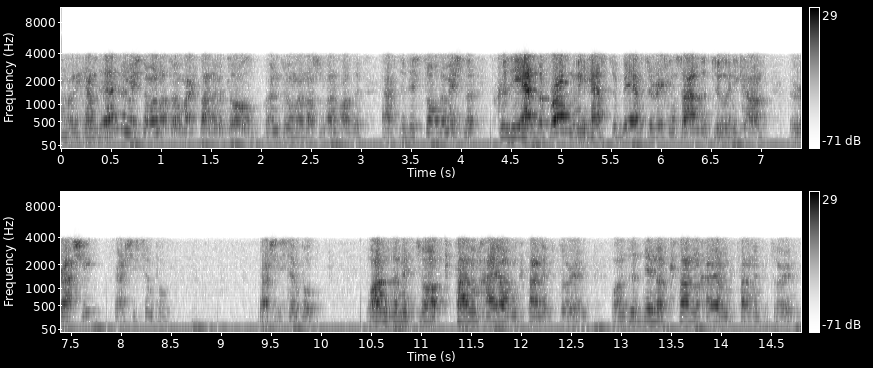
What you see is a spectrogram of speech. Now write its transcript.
when it comes to the Mishnah, we're not talking about Ktanim at all. We're talking about Lashon Ba'avodim. I have to distort the Mishnah because he has the problem. He has to be able to reconcile the two, and he can't. Rashi, Rashi simple. Rashi simple. One's the mitzvah of Ktanim Chayav and Ktanim Pturim. One's the din of Ktanim Chayav and Ktanim Pturim.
